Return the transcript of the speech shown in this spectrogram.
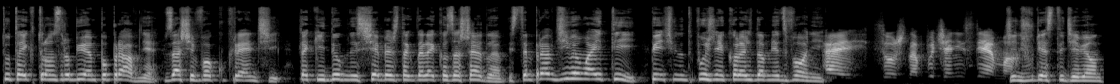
tutaj, którą zrobiłem poprawnie. Łza się wokół kręci. Taki dumny z siebie, że tak daleko zaszedłem. Jestem prawdziwym IT. Pięć minut później koleś do mnie dzwoni. Hej, cóż, na płycie nic nie ma. Dzień 29.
